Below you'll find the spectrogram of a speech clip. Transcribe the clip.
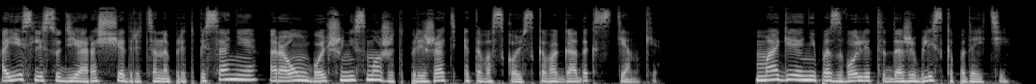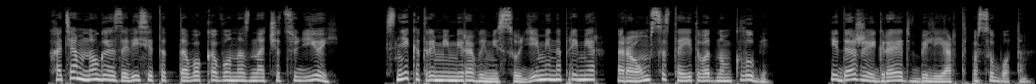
А если судья расщедрится на предписание, Раум больше не сможет прижать этого скользкого гада к стенке. Магия не позволит даже близко подойти. Хотя многое зависит от того, кого назначат судьей. С некоторыми мировыми судьями, например, Раум состоит в одном клубе и даже играет в бильярд по субботам.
